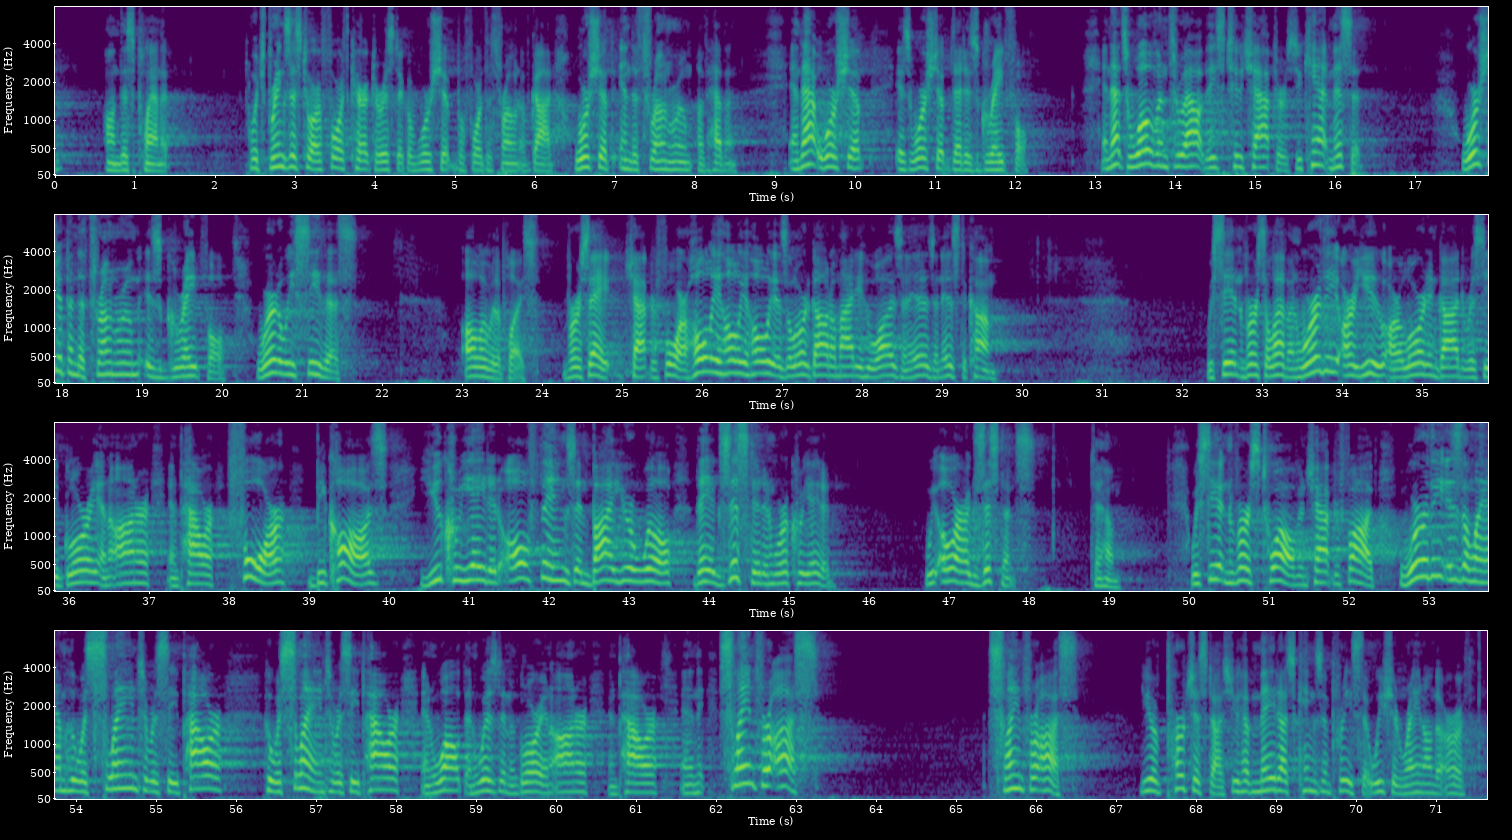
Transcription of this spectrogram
on this planet. Which brings us to our fourth characteristic of worship before the throne of God worship in the throne room of heaven. And that worship is worship that is grateful. And that's woven throughout these two chapters. You can't miss it. Worship in the throne room is grateful. Where do we see this? All over the place. Verse 8, chapter 4 Holy, holy, holy is the Lord God Almighty who was and is and is to come. We see it in verse 11. Worthy are you, our Lord and God, to receive glory and honor and power, for because you created all things, and by your will they existed and were created. We owe our existence to Him. We see it in verse 12 in chapter 5. Worthy is the Lamb who was slain to receive power who was slain to receive power and wealth and wisdom and glory and honor and power, and slain for us. Slain for us. You have purchased us. You have made us kings and priests that we should reign on the earth.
